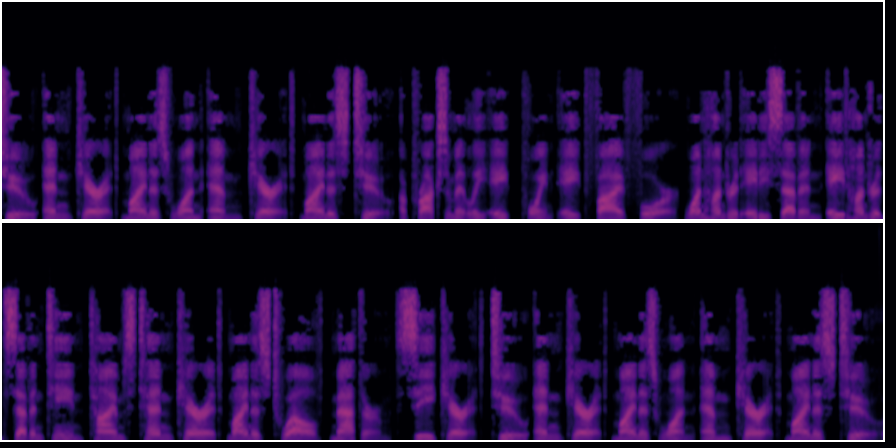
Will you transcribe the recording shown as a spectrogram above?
2 n caret minus 1 m caret minus 2 approximately 8.854 187 817 times 10 caret minus 12 mathrm c caret 2 n caret minus 1 m caret minus 2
